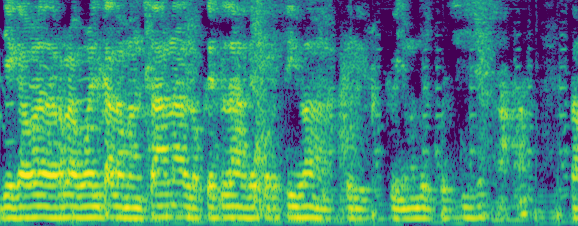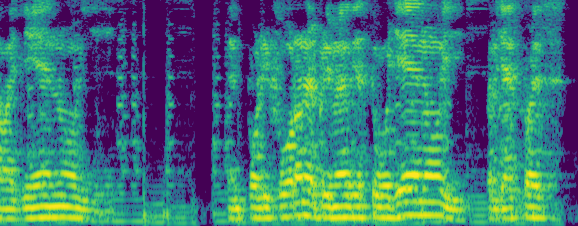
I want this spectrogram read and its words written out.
llegaba a dar la vuelta a la manzana, lo que es la deportiva que, que le llaman del Cuecillo Ajá. estaba lleno y en Poliforo en el primer día estuvo lleno y pero ya después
